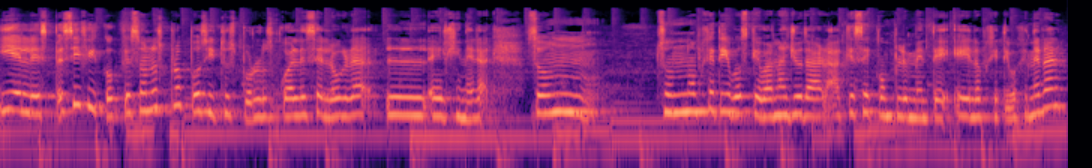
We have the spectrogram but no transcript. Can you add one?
y el específico, que son los propósitos por los cuales se logra el general. Son son objetivos que van a ayudar a que se complemente el objetivo general.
